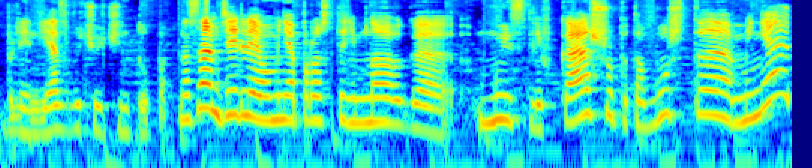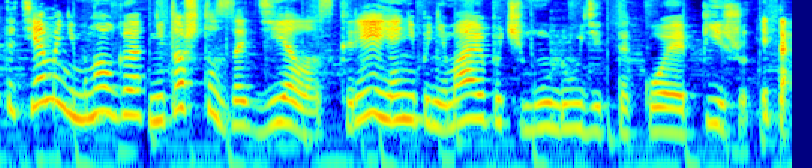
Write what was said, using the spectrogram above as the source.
Блин, я звучу очень тупо. На самом деле, у меня просто немного мыслей в кашу, потому что меня эта тема немного не то что задела, скорее я не понимаю, почему люди такое пишут. Итак,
